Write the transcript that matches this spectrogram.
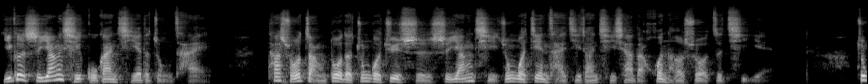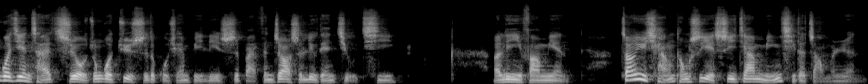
一个是央企骨干企业的总裁，他所掌舵的中国巨石是央企中国建材集团旗下的混合所有制企业。中国建材持有中国巨石的股权比例是百分之二十六点九七，而另一方面，张玉强同时也是一家民企的掌门人，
